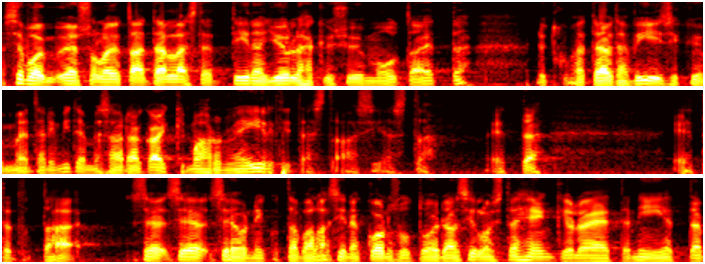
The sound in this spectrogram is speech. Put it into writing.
se voi myös olla jotain tällaista, että Tiina Jylhä kysyy multa, että nyt kun mä täytän 50, niin miten me saadaan kaikki mahdollinen irti tästä asiasta. Että, että tota, se, se, se on niin kuin tavallaan siinä konsultoidaan silloin sitä henkilöä, että niin, että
